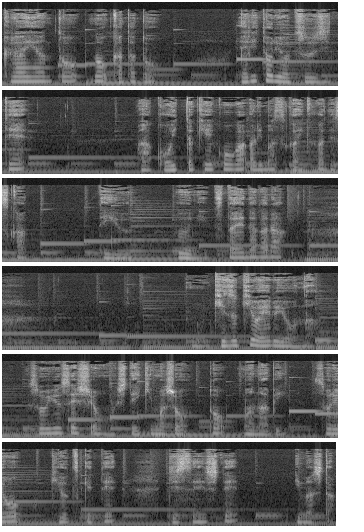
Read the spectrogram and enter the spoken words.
クライアントの方とやり取りを通じて、まあ、こういった傾向がありますがいかがですかっていうふうに伝えながら、うん、気づきを得るようなそういうセッションをしていきましょうと学びそれを気をつけて実践していました。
